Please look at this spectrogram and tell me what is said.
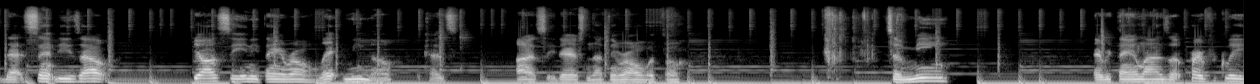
that sent these out. If y'all see anything wrong, let me know because honestly, there's nothing wrong with them. To me, Everything lines up perfectly.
